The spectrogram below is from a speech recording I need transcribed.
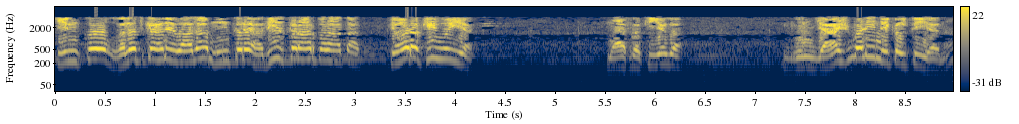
ان کو غلط کہنے والا منکر حدیث قرار پر آتا کیوں رکھی ہوئی ہے؟ معاف رکھیے گا۔ گنجائش بڑی نکلتی ہے نا۔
